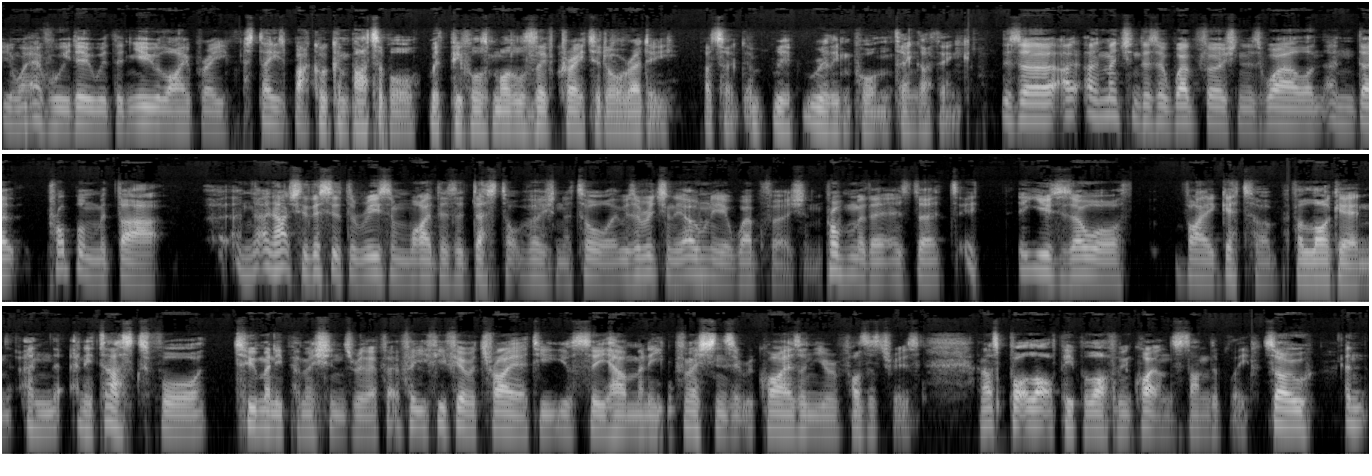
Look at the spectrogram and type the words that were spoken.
you know, whatever we do with the new library stays backward compatible with people's models they've created already. That's a, really important thing, I think. There's a, I mentioned there's a web version as well, and, and the problem with that and, and, actually this is the reason why there's a desktop version at all. It was originally only a web version. The problem with it is that it, it uses OAuth via GitHub for login, and, and it asks for too many permissions. Really, if, if you ever try it, you, will see how many permissions it requires on your repositories, and that's put a lot of people off. I mean, quite understandably. So, and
